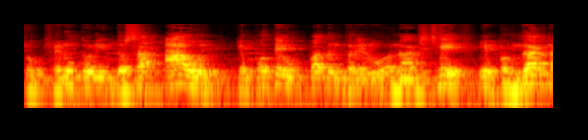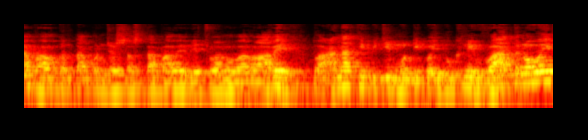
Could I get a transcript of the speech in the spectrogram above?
જો ખેડૂતોની દશા આ હોય કે પોતે ઉત્પાદન કરેલું અનાજ છે, એ ભંગારના ભાવ કરતાં પણ જો સસ્તા ભાવે વેચવાનો વારો આવે, તો આનાથી બીજી મોટી કોઈ દુઃખની વાત ન હોય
